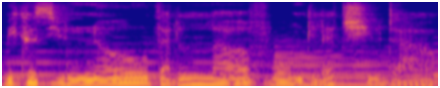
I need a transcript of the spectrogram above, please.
because you know that love won't let you down.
